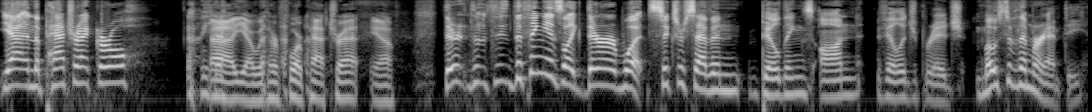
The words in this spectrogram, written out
Yeah, and the Patrat girl. uh, yeah, with her four patrat. Yeah. There, the, the thing is, like, there are what six or seven buildings on Village Bridge. Most of them are empty.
